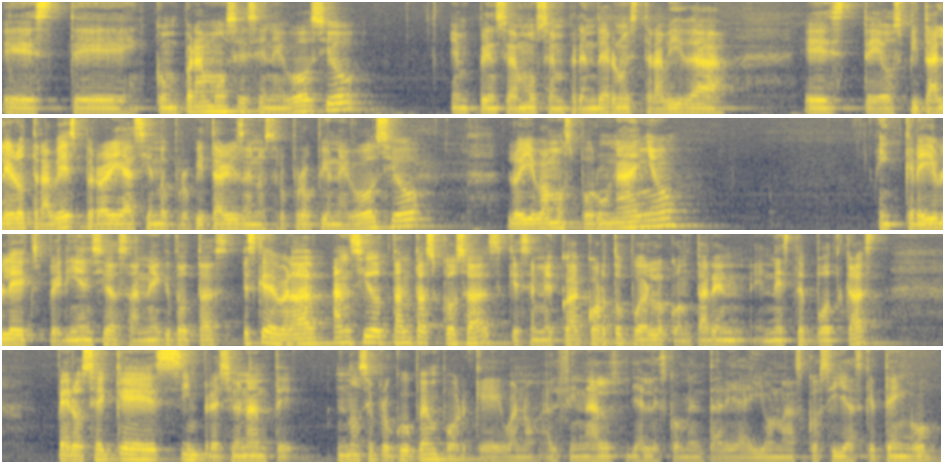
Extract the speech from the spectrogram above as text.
Este, compramos ese negocio, empezamos a emprender nuestra vida este, hospitalero otra vez, pero ahora ya siendo propietarios de nuestro propio negocio. Lo llevamos por un año. Increíble experiencias, anécdotas. Es que de verdad han sido tantas cosas que se me queda corto poderlo contar en, este podcast. Pero sé que es impresionante. No se preocupen porque, bueno, al final ya les comentaré ahí unas cosillas que tengo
